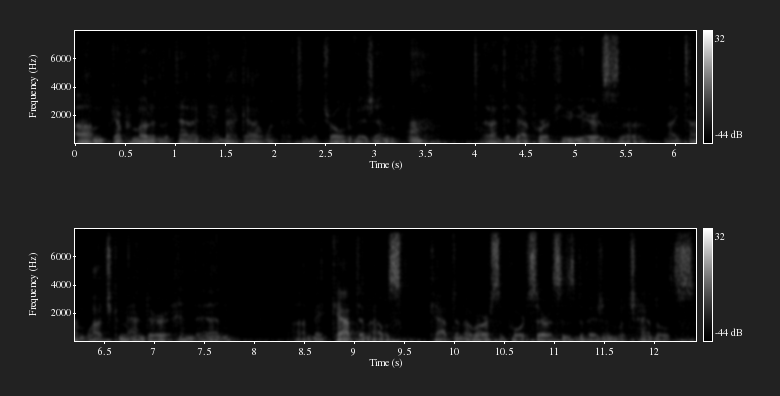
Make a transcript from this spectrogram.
Um, got promoted lieutenant, came back out, went back to the patrol division. Ah. Uh, did that for a few years, uh, nighttime watch commander, and then uh, made captain. I was captain of our support services division, which handles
